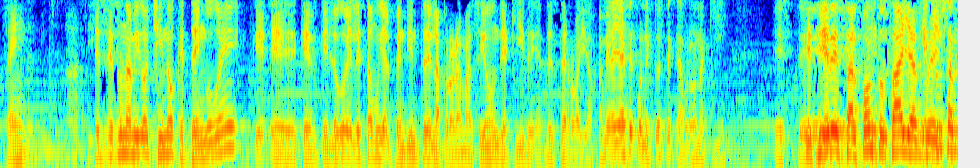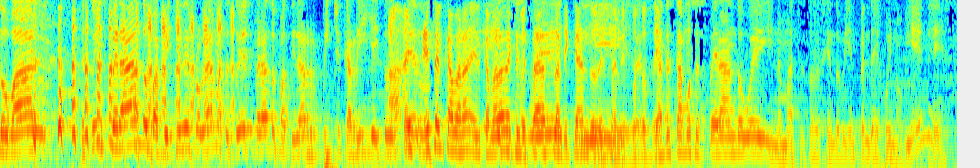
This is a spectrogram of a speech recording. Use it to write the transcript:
Zeng. De pinches- ah, sí, Es, es un amigo chino que tengo, güey, que, eh, que, que luego él está muy al pendiente de la programación de aquí, de, de este rollo. Ah, mira, ya se conectó este cabrón aquí. Este, Que si eres Alfonso Jesús- Sayas, güey. Jesús Sandoval. Te estoy esperando, papi, aquí en el programa. Te estoy esperando para tirar pinche carrilla y todo Ah, el es, el camarada, el camarada Ese que me estabas platicando de sí. San Luis Potosí. Ya te estamos esperando, güey, y nomás te estás haciendo bien pendejo y no vienes.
